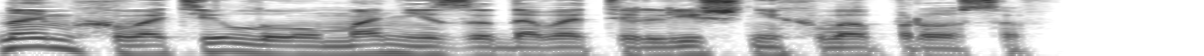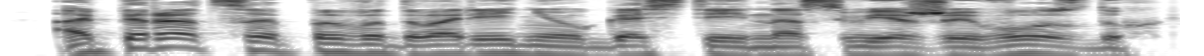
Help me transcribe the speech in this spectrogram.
но им хватило ума не задавать лишних вопросов. Операция по выдворению гостей на свежий воздух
